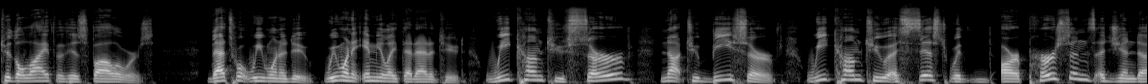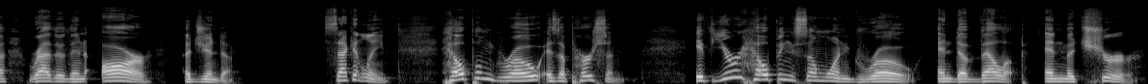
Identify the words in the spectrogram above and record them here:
to the life of his followers. That's what we want to do. We want to emulate that attitude. We come to serve, not to be served. We come to assist with our person's agenda rather than our agenda. Secondly, help them grow as a person. If you're helping someone grow and develop and mature,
